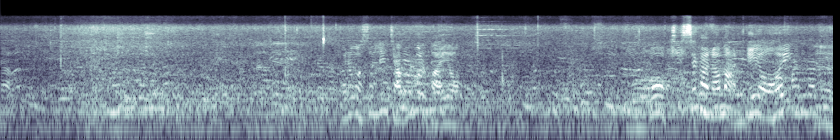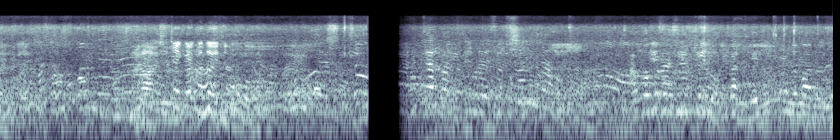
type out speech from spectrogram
자. 그리고 슬린 잡은 걸 봐요. 꼭 키스가 나면 안 돼요. 야 진짜 깨끗하게 작업을 하실 때 우리가 대부분 받은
